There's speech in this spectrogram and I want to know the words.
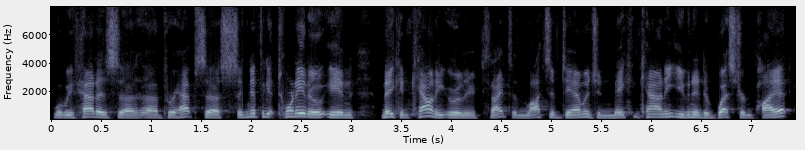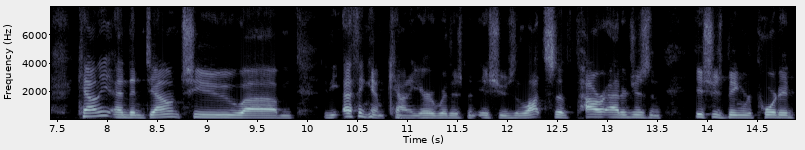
what we've had is uh, uh, perhaps a significant tornado in Macon County earlier tonight, and lots of damage in Macon County, even into western Piatt County, and then down to um, the Effingham County area where there's been issues. Lots of power outages and issues being reported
